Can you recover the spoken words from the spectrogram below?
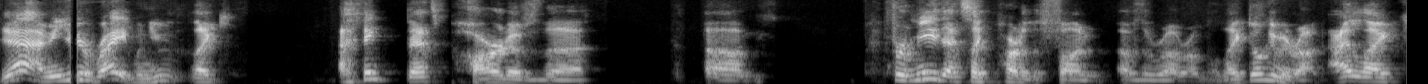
yeah. I mean, you're right. When you like, I think that's part of the. um For me, that's like part of the fun of the Royal Rumble. Like, don't get me wrong, I like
